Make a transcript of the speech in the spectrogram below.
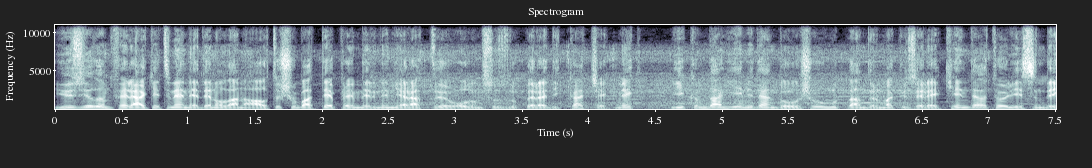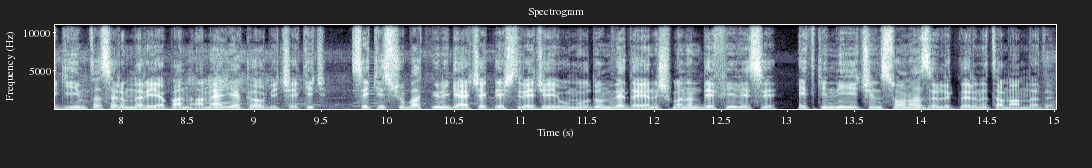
Yüzyılın felaketine neden olan 6 Şubat depremlerinin yarattığı olumsuzluklara dikkat çekmek, yıkımdan yeniden doğuşu umutlandırmak üzere kendi atölyesinde giyim tasarımları yapan Amelya Kaubi Çekiç, 8 Şubat günü gerçekleştireceği umudun ve dayanışmanın defilesi, etkinliği için son hazırlıklarını tamamladı.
